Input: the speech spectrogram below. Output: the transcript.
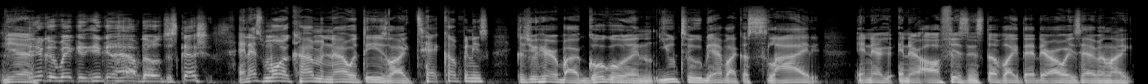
Yeah. you can make it. You can have those discussions. And that's more common now with these like tech companies because you hear about Google and YouTube. They have like a slide in their in their office and stuff like that. They're always having like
